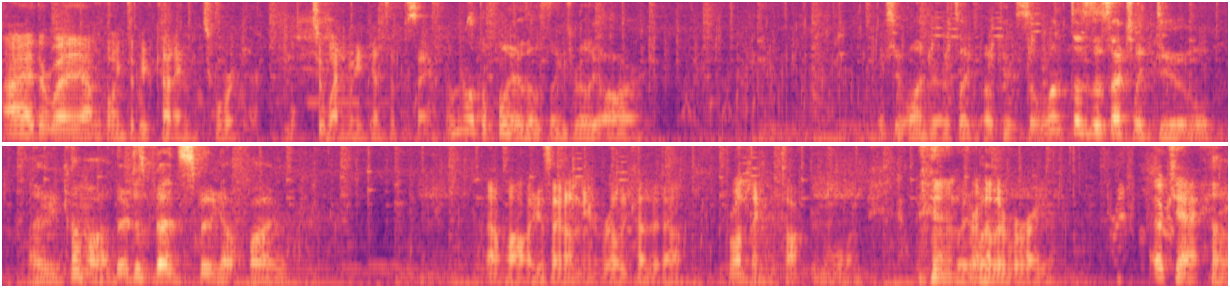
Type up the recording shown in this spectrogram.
Either way, I'm going to be cutting toward to when we get to the save. I don't know what the point of those things really are. Makes you wonder. It's like, okay, so what does this actually do? I mean, come on, they're just vents spitting out fire. Oh well, I guess I don't need to really cut it out. For one thing, you talk through the whole thing, and Wait, for what? another, we're right here. Okay, Huh.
